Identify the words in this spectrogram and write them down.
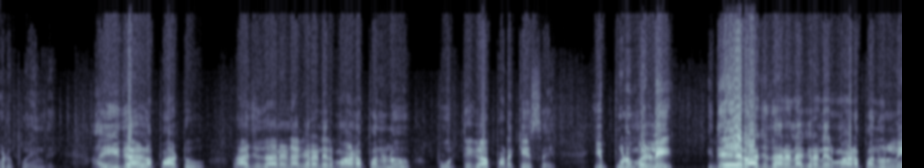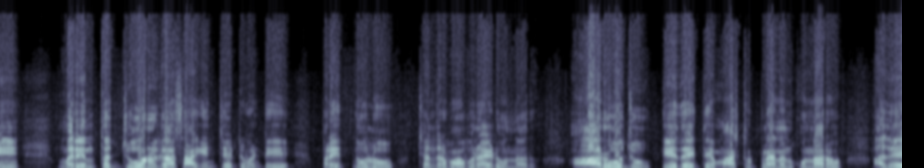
పడిపోయింది. ఐదేళ్ళ పాటు రాజధాని నగర నిర్మాణ పనులు పూర్తిగా పడకేశాయి. ఇప్పుడు మళ్ళీ ఇదే రాజధాని నగర నిర్మాణ పనుల్ని మరింత జోరుగా సాగించేటువంటి ప్రయత్నంలో చంద్రబాబు నాయుడు ఉన్నారు. ఆ రోజు ఏదైతే మాస్టర్ ప్లాన్ అనుకున్నారో అదే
